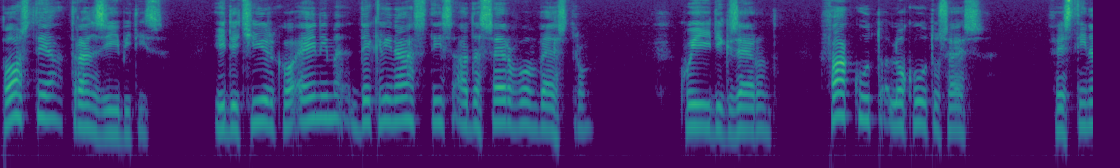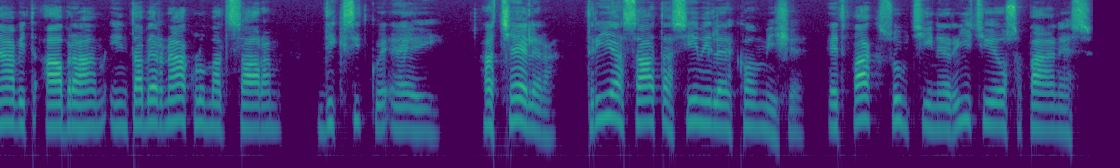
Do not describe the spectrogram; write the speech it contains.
postea transibitis, id circo enim declinastis ad servum vestrum, qui dixerunt, facut locutus es, festinavit Abraham in tabernaculum ad Saram, dixitque ei, accelera, tria sata simile commisce, et fac sub cinericios panes,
